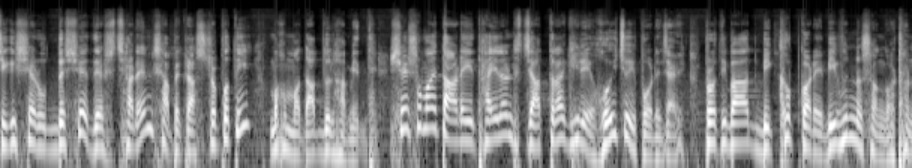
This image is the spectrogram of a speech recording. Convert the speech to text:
চিকিৎসার উদ্দেশ্যে দেশ ছাড়েন সাবেক রাষ্ট্রপতি মোহাম্মদ আব্দুল হামিদ। সে সময় তার এই থাইল্যান্ড যাত্রা ঘিরে হইচই পড়ে যায়। প্রতিবাদ বিক্ষোভ করে বিভিন্ন সংগঠন।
